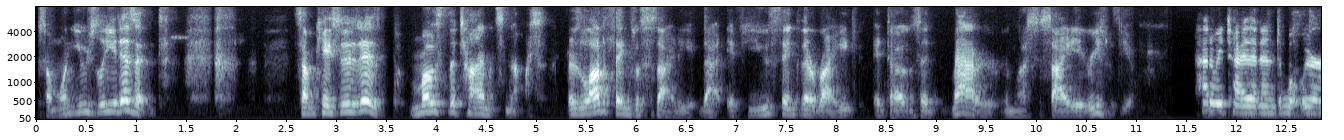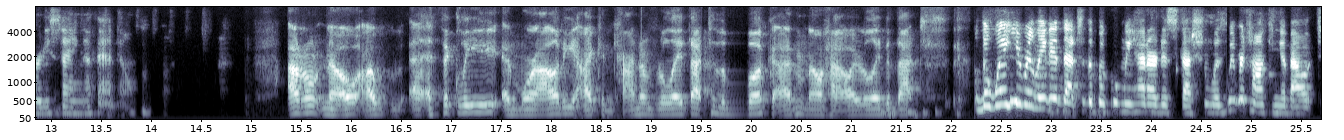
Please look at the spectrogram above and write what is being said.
someone. Usually it isn't. some cases it is. Most of the time it's not. There's a lot of things with society that if you think they're right, it doesn't matter unless society agrees with you. How do we tie that into what we were already saying, Nathaniel? I don't know. I ethically and morality, I can kind of relate that to the book. I don't know how I related that. the way you related that to the book when we had our discussion was we were talking about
